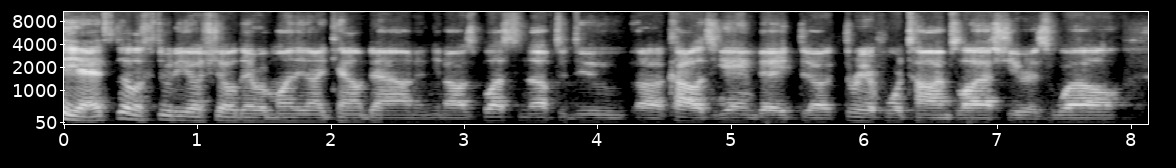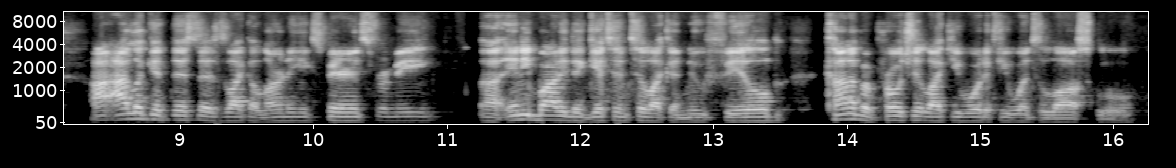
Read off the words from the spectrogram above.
Yeah, it's still a studio show there with Monday Night Countdown. And, you know, I was blessed enough to do uh, college game day uh, three or four times last year as well. I, I, look at this as like a learning experience for me. Uh, anybody that gets into like a new field, kind of approach it like you would if you went to law school.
